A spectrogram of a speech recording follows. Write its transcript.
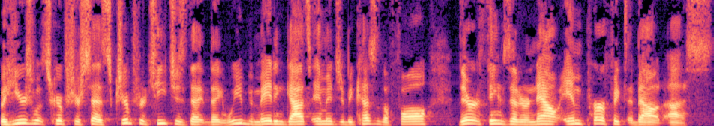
But here's what Scripture says Scripture teaches that, that we've been made in God's image, and because of the fall, there are things that are now imperfect about us.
